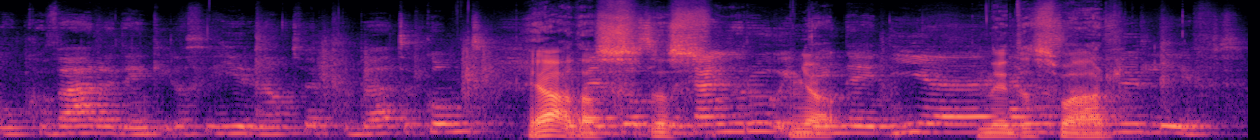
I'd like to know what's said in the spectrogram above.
ook gevaren, denk ik, als je hier in Antwerpen buiten komt. Ja, je dat is... Dat is kangaroo, ik ja. denk dat je niet uh, nee, dat is waar. uur leeft.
